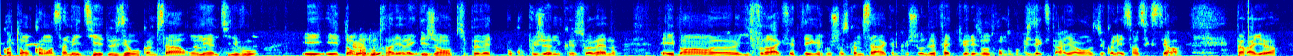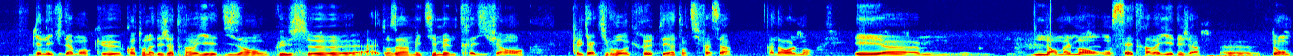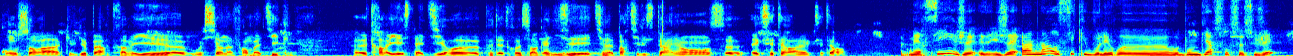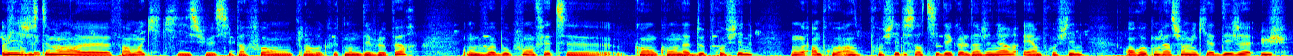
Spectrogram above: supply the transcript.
quand on commence un métier de zéro comme ça, on est un petit nouveau. Et, et donc quand on mhm. travaille avec des gens qui peuvent être beaucoup plus jeunes que soi-même, eh ben euh, il faudra accepter quelque chose comme ça, quelque chose le fait que les autres ont beaucoup plus d'expérience, de connaissances, etc. Par ailleurs, bien évidemment que quand on a déjà travaillé 10 ans ou plus euh, dans un métier même très différent, quelqu'un qui vous recrute est attentif à ça, enfin normalement. Et euh, normalement, on sait travailler déjà. Euh, donc, on saura quelque part travailler euh, aussi en informatique. Euh, travailler, c'est-à-dire peut-être s'organiser, tirer parti de l'expérience, etc., etc. Merci. J'ai Anna aussi qui voulait rebondir sur ce sujet. Oui, justement. Enfin, moi qui, suis aussi parfois en plein recrutement de développeurs, on le voit beaucoup en fait quand, on a deux profils, un, un profil sorti d'école d'ingénieur et un profil en reconversion mais qui a déjà eu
